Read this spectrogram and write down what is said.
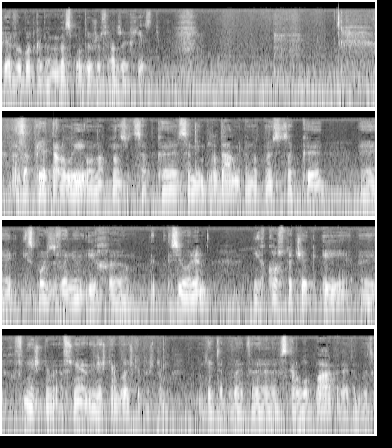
первый год, когда оно даст плоды, уже сразу их есть. Запрет орлы, он относится к самим плодам, он относится к э, использованию их э, зерен, их косточек и их внешней, внешней оболочки, то, что где это бывает э, скорлупа, когда это будет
